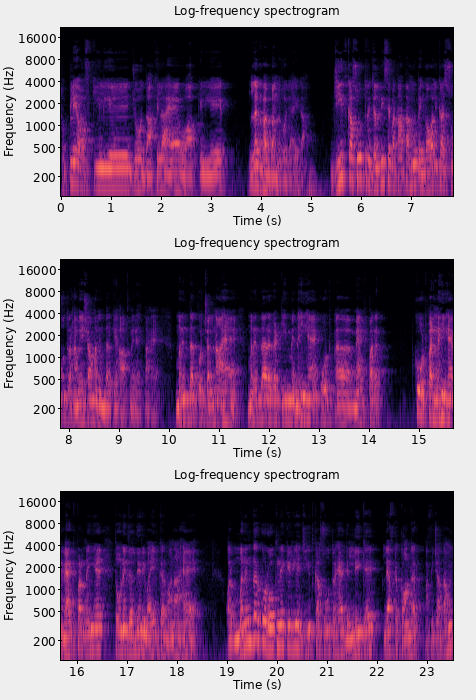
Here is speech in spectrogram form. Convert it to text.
तो प्ले ऑफ़ के लिए जो दाखिला है वो आपके लिए लगभग बंद हो जाएगा। जीत का सूत्र जल्दी से बताता हूँ, बंगाल का सूत्र हमेशा मनिंदर के हाथ में रहता है। मनिंदर को चलना है। मनिंदर अगर टीम में नहीं है, कोर्ट मैट पर, कोर्ट पर नहीं है, मैट पर नहीं है तो उन्हें जल्दी रिवाइव करवाना है। और मनिंदर को रोकने के लिए जीत का सूत्र है दिल्ली के लेफ़्ट कॉर्नर, माफ़ी चाहता हूँ,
